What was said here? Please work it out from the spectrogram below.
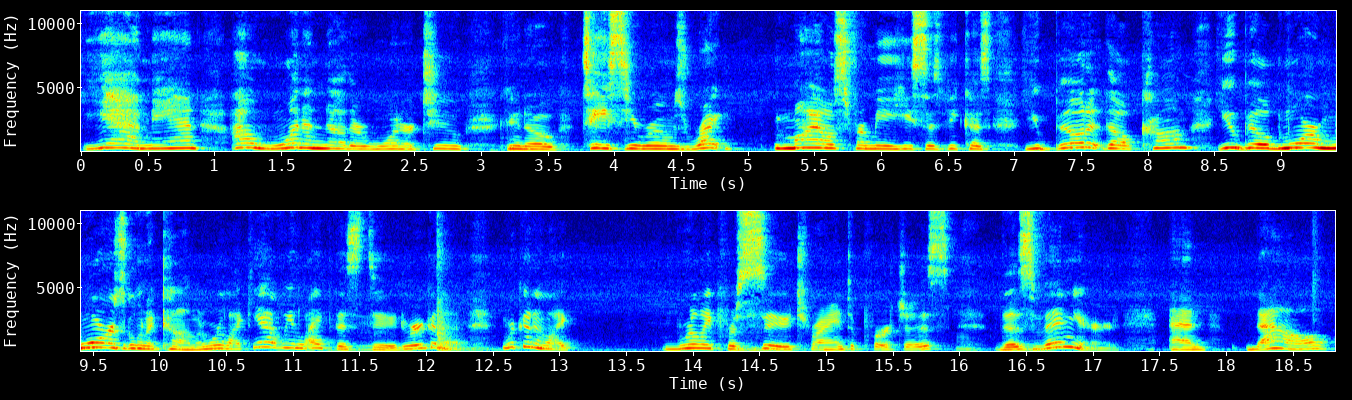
"Yeah, man, I want another one or two, you know, tasting rooms right miles from me." He says, "Because you build it, they'll come. You build more, more is going to come." And we're like, "Yeah, we like this dude. We're gonna, we're gonna like really mm-hmm. pursue trying to purchase this vineyard." And now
